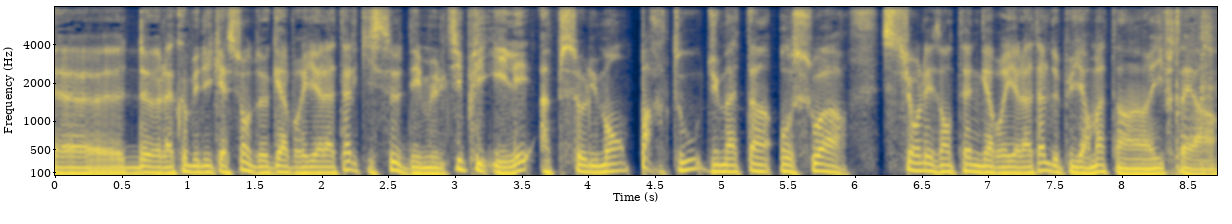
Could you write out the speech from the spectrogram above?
euh, de la communication de Gabriel Attal qui se démultiplie. Il est absolument partout du matin au soir sur les antennes Gabriel Attal depuis hier matin, hein, Yves Tréhard.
